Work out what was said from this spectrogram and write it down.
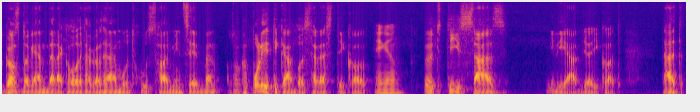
gazdag emberek voltak az elmúlt 20-30 évben, azok a politikából szerezték a Igen. 5-10-100 milliárdjaikat. Tehát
